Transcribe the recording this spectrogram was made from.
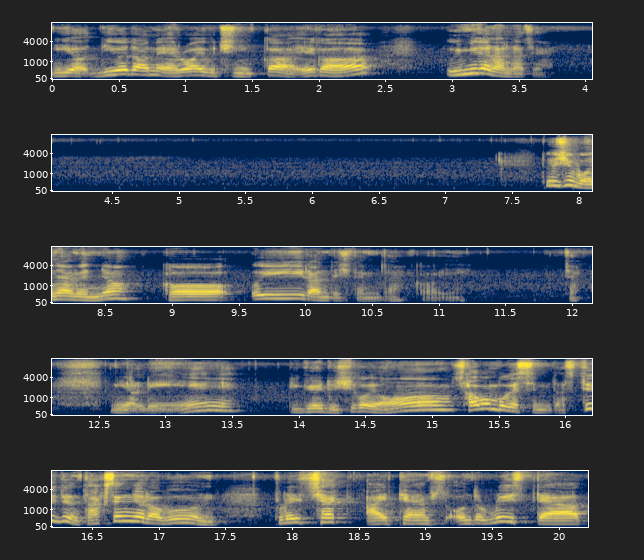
near, near 다음에 ly 붙이니까 얘가 의미가 달라져요. 뜻이 뭐냐면요. 거의라는 뜻이 됩니다. 거의. 자, nearly 비교해 두시고요. 4번 보겠습니다. Student, 학생 여러분, please check items on the list that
